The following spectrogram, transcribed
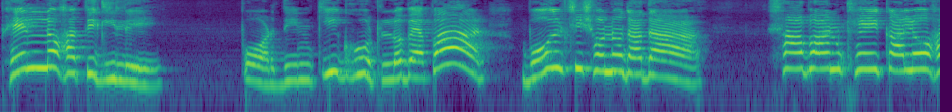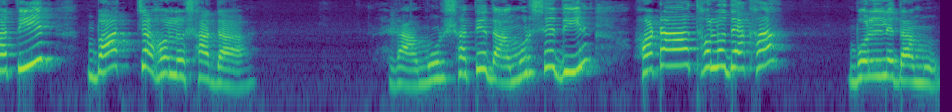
ফেলল হাতি গিলে। পরদিন কি ঘটলো ব্যাপার? বলছি শোনো দাদা। সাবান খেয়ে কালো হাতির বাচ্চা হলো সাদা। রামুর সাথে দামুর সেদিন হঠাৎ হলো দেখা। বললে দামু,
